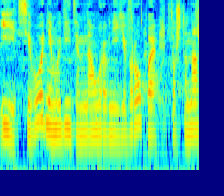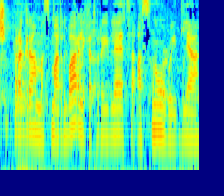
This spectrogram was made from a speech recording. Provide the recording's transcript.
И сегодня мы видим на уровне Европы то, что наша программа Smart Barley, которая является основой для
